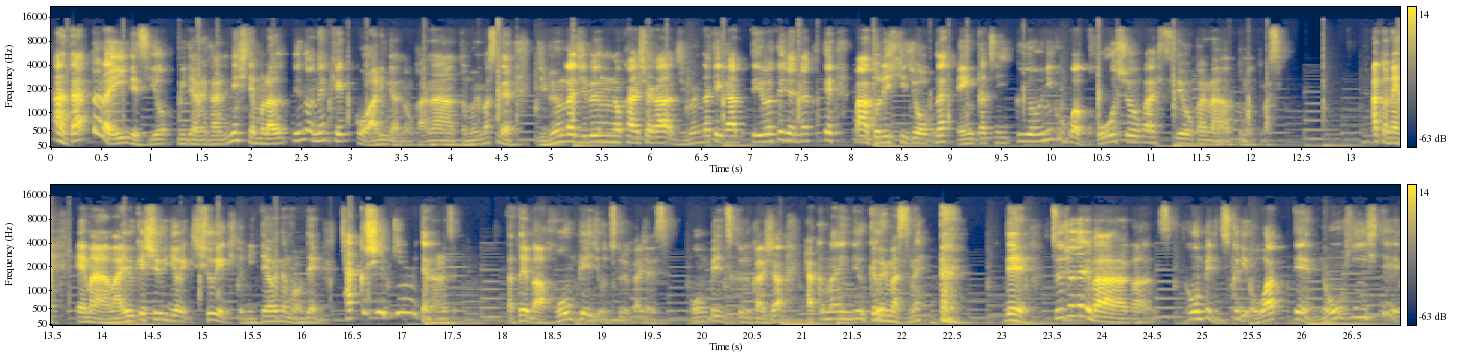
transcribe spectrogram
あ、だったらいいですよ、みたいな感じにしてもらうっていうのはね、結構ありなのかなと思いますね。自分が自分の会社が自分だけがっていうわけじゃなくて、まあ取引上、ね、円滑に行くように、ここは交渉が必要かなと思ってます。あとね、えまあ、前受け収益と似たようなもので、着手金みたいなのあるんですよ。例えば、ホームページを作る会社です。ホームページ作る会社、100万円で請け負いますね。で、通常であれば、なんか、ホームページ作り終わって、納品して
